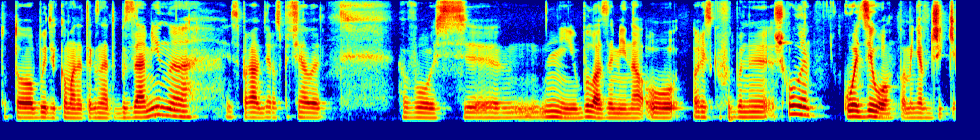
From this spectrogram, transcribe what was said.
Тобто обидві команди, так знаєте, без замін. І справді розпочали. Ось е, ні, була заміна у Ризької футбольної школи. Куадзіо поміняв Джікі.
